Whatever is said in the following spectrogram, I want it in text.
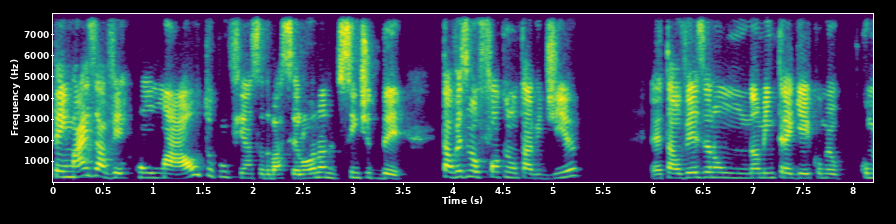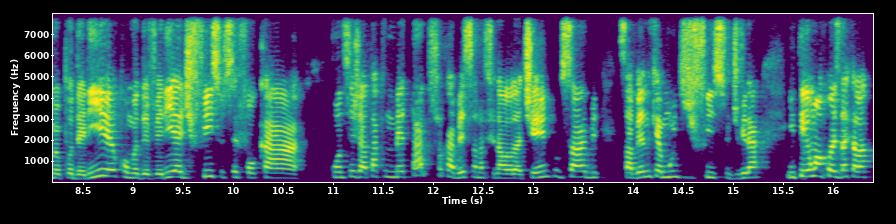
tem mais a ver com uma autoconfiança do Barcelona, no sentido de talvez meu foco não estava em dia, é, talvez eu não, não me entreguei como eu, como eu poderia, como eu deveria. É difícil você focar quando você já está com metade da sua cabeça na final da Champions, sabe? Sabendo que é muito difícil de virar. E tem uma coisa daquela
